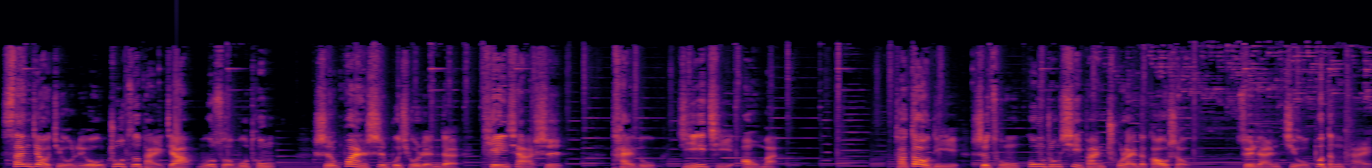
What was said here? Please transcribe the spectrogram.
三教九流诸子百家无所不通，是万事不求人的天下师，态度极其傲慢。他到底是从宫中戏班出来的高手，虽然久不登台，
